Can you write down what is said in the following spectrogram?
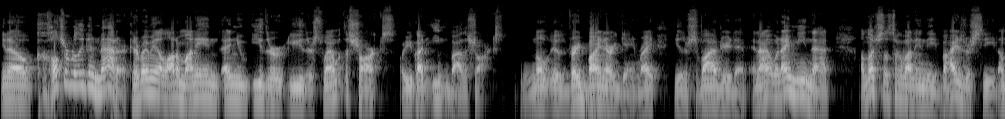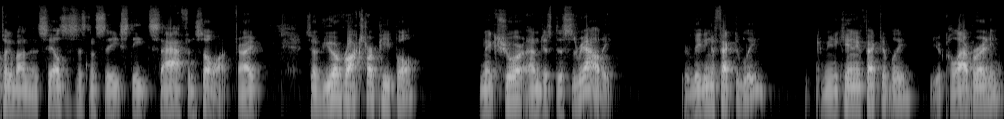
You know, culture really didn't matter because everybody made a lot of money, and, and you either you either swam with the sharks or you got eaten by the sharks. No, it was a very binary game, right? You either survived or you didn't. And I, when I mean that, I'm not just talking about in the advisor seat. I'm talking about in the sales assistant seat, seat, staff, and so on, right? So if you have rock star people, make sure, I'm just, this is reality. You're leading effectively, you're communicating effectively, you're collaborating,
